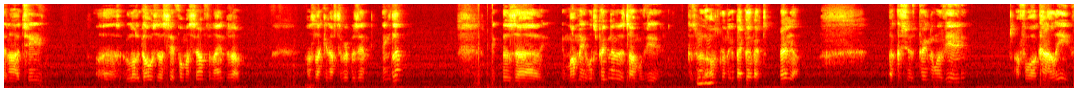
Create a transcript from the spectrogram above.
Then I achieved uh, a lot of goals that I set for myself, and I ended up. I was lucky enough to represent England because uh, your mummy was pregnant at the time of you. Because Mhm. I was going to go back, go back to Australia, because she was pregnant with you, I thought I can't leave.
